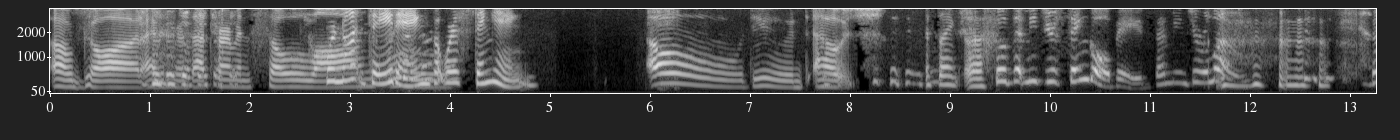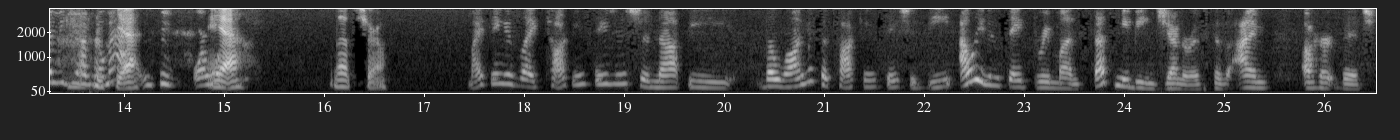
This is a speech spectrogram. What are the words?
Oh God, I haven't heard that term in so long. We're not dating, but we're thinging. Oh, dude, ouch. It's like, ugh. So that means you're single, babes. That means you're alone. that means you have no man. Yeah. or woman. yeah, that's true. My thing is like talking stages should not be the longest a talking stage should be. I'll even say three months. That's me being generous because I'm a hurt bitch.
